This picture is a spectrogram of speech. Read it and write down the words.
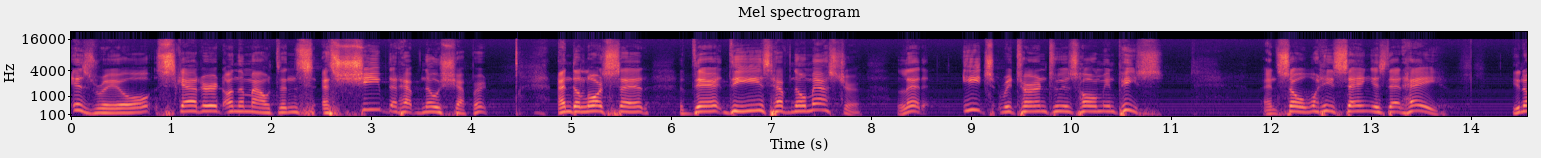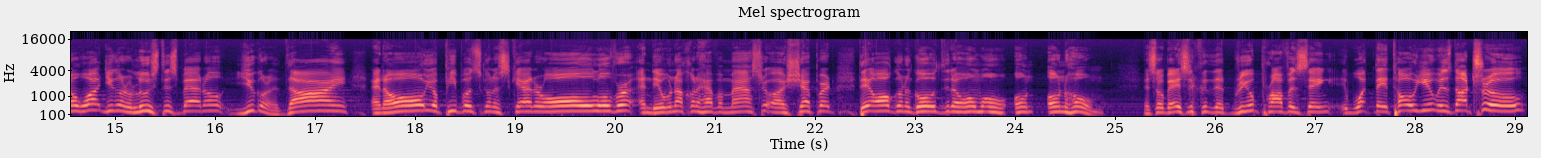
Israel scattered on the mountains as sheep that have no shepherd. And the Lord said, These have no master. Let each return to his home in peace. And so, what he's saying is that, hey, you know what? You're going to lose this battle. You're going to die, and all your people is going to scatter all over, and they were not going to have a master or a shepherd. They're all going to go to their own, own, own home. And so basically, the real prophet is saying, What they told you is not true.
